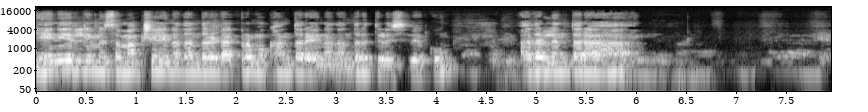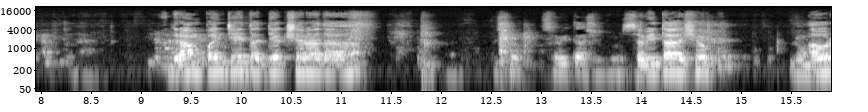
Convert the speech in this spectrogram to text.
ಏನಿರಲಿ ನಿಮ್ಮ ಸಮಕ್ಷ ಏನದಂದ್ರೆ ಡಾಕ್ಟರ್ ಮುಖಾಂತರ ಏನದಂದ್ರೆ ತಿಳಿಸಬೇಕು. ಅದರ ನಂತರ ಗ್ರಾಮ ಪಂಚಾಯತ್ ಅಧ್ಯಕ್ಷರಾದ ಸವಿತಾ ಸವಿತಾ ಅಶೋಕ್ ಅವರ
